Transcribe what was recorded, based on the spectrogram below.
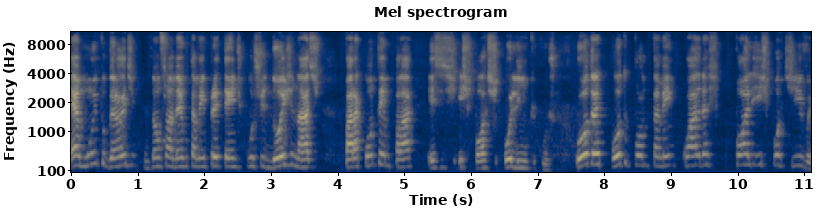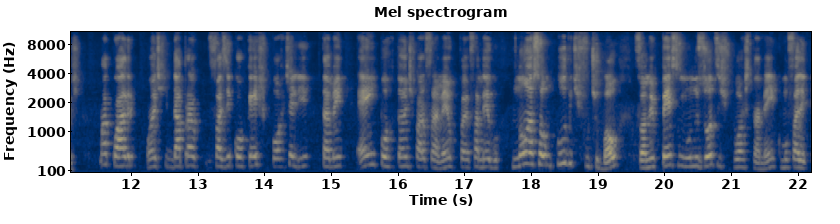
é muito grande. Então, o Flamengo também pretende construir dois ginásios para contemplar esses esportes olímpicos. Outra, outro ponto também, quadras poliesportivas. Uma quadra onde dá para fazer qualquer esporte ali. Também é importante para o Flamengo. O Flamengo não é só um clube de futebol. O Flamengo pensa em um nos outros esportes também. Como falei,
